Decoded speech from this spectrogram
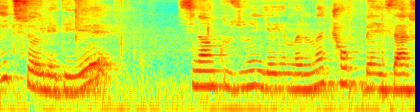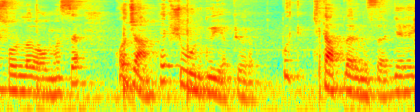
ilk söylediği Sinan Kuzucu'nun yayınlarına çok benzer sorular olması. Hocam hep şu vurguyu yapıyorum. Bu kitaplarımızı gerek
